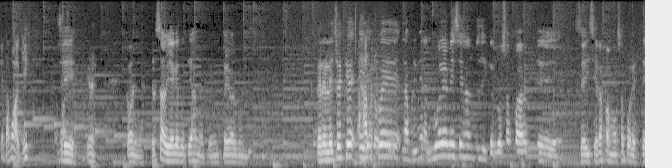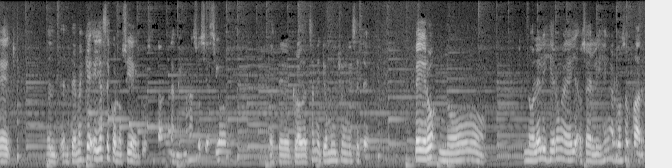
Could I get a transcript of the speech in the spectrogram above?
ya estamos aquí. ¿Qué vamos a Sí, coño, yo sabía que tú te ibas a meter un peo algún día. Pero el hecho es que Ajá, ella pero- fue la primera, nueve meses antes de que Rosa Parks eh, se hiciera famosa por este hecho. El, tema es que ella se conocía, incluso estaban en las mismas asociaciones. Este, Claudette se metió mucho en ese tema. Pero no, no le eligieron a ella, o sea, eligen a Rosa Parks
